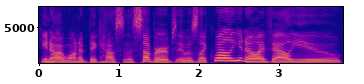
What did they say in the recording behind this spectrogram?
you know, I want a big house in the suburbs. It was like, well, you know, I value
